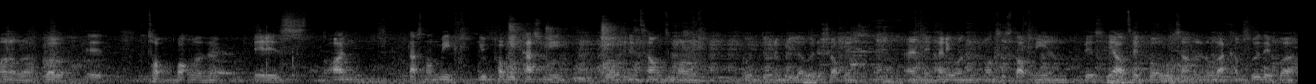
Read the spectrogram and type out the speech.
I know that. Well, it, top and bottom of it, it is. I'm. That's not me. You'll probably catch me walking in town tomorrow, going doing a little bit of shopping. And if anyone wants to stop me and this, yeah, I'll take photos and all that comes with it. But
